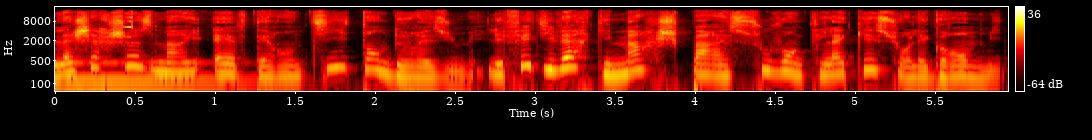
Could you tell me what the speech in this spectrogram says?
La chercheuse Marie-Ève Terranti tente de résumer. Les faits divers qui marchent paraissent souvent claqués sur les grands mythes.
